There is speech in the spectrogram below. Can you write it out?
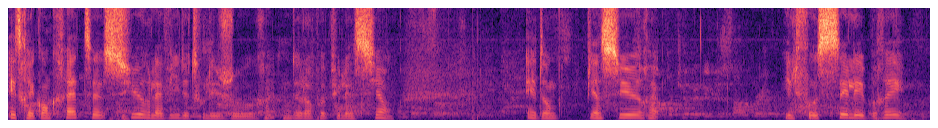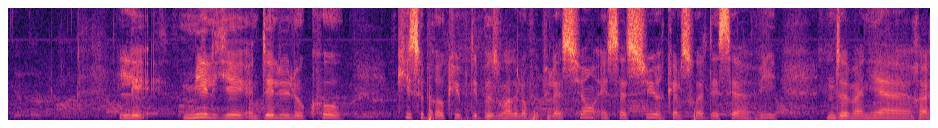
et très concrètes sur la vie de tous les jours de leur population. Et donc, bien sûr, il faut célébrer les milliers d'élus locaux qui se préoccupent des besoins de leur population et s'assurent qu'elle soit desservie de manière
